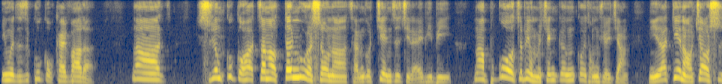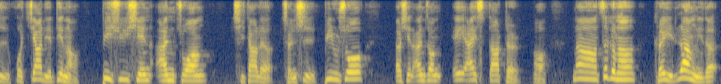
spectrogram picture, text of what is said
因为这是 Google 开发的。那使用 Google 账号登录的时候呢，才能够建自己的 APP。那不过这边我们先跟各位同学讲，你的电脑教室或家里的电脑必须先安装其他的程式，比如说要先安装 AI Starter 啊。那这个呢，可以让你的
